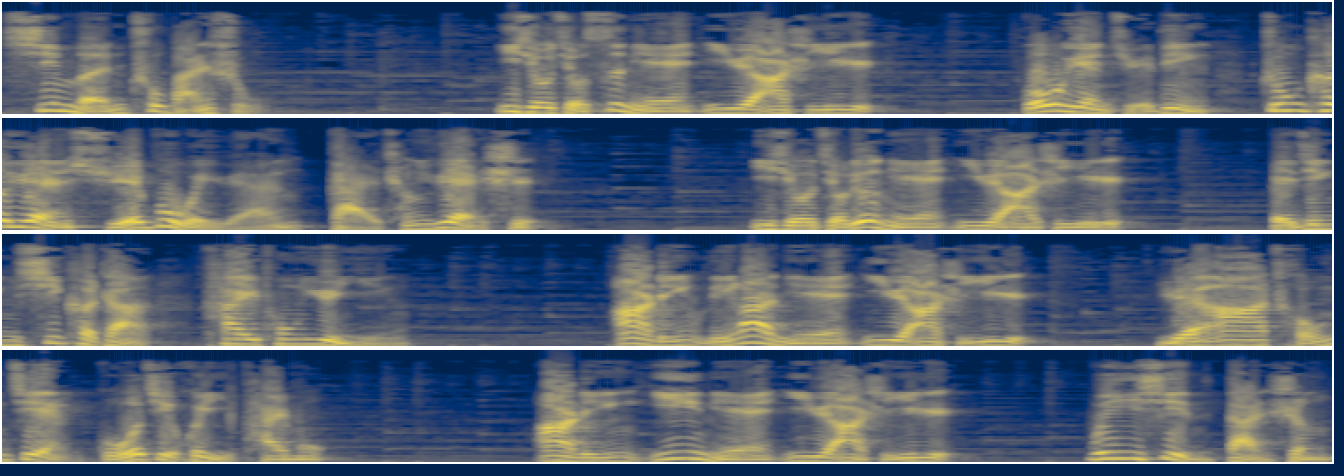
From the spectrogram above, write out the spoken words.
新闻出版署。一九九四年一月二十一日，国务院决定中科院学部委员改称院士。一九九六年一月二十一日，北京西客站开通运营。二零零二年一月二十一日。援阿重建国际会议开幕。二零一一年一月二十一日，微信诞生。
